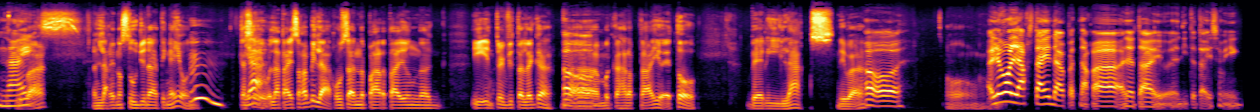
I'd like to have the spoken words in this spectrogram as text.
Nice. Diba? Ang laki ng studio natin ngayon. Mm, Kasi yeah. wala tayo sa kabila kung saan na para tayong nag-i-interview talaga na magkaharap tayo. Ito, very lax, di ba? Oo. Oo. Alam mo, lax tayo, dapat naka, ano tayo, dito tayo sa may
